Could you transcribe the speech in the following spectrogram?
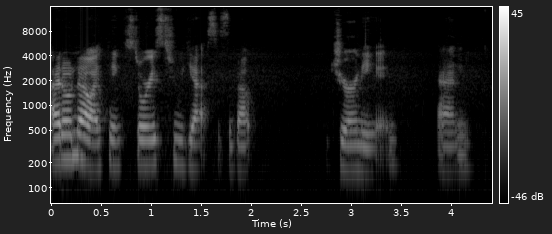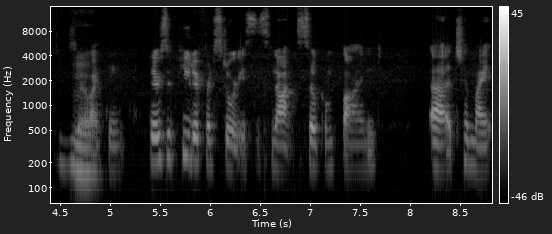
I don't know. I think stories too. Yes, it's about journeying. And so I think there's a few different stories. It's not so confined uh, to my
